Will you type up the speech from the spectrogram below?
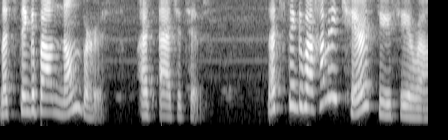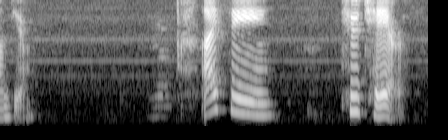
Let's think about numbers as adjectives. Let's think about how many chairs do you see around you? I see two chairs.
